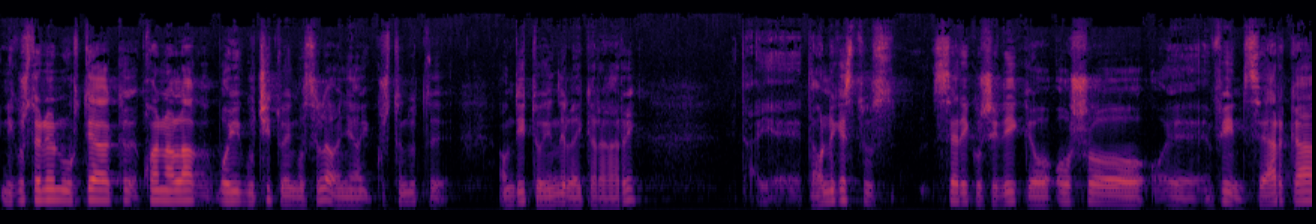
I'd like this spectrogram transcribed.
nik uste nuen urteak joan ala boi gutxitu egingo zela, baina ikusten dute handitu egin dela ikaragarri. Eta, eta honek ez du zer ikusirik oso, e, en fin, zeharka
